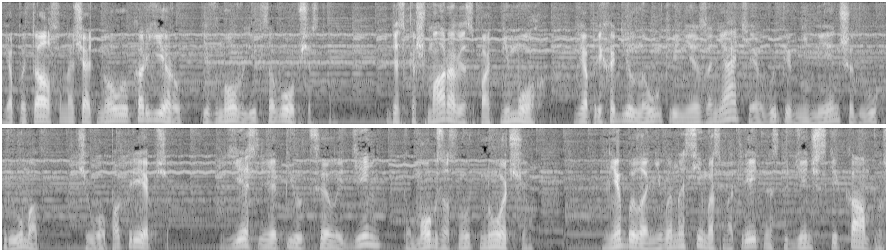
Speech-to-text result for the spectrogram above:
Я пытался начать новую карьеру и вновь влиться в общество. Без кошмаров я спать не мог, я приходил на утреннее занятие, выпив не меньше двух рюмок, чего покрепче. Если я пил целый день, то мог заснуть ночью. Мне было невыносимо смотреть на студенческий кампус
